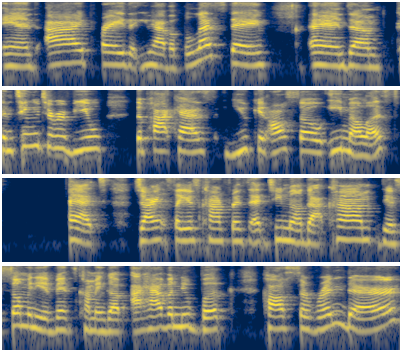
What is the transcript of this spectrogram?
And I pray that you have a blessed day and um, continue to review the podcast. You can also email us at giantslayersconference slayers conference at gmail.com there's so many events coming up. I have a new book called surrender.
